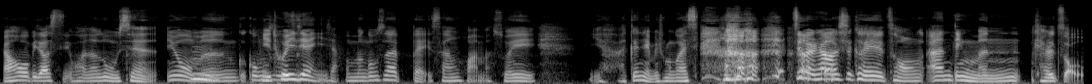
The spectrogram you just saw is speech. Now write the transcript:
然后我比较喜欢的路线，因为我们公你推荐一下，我们公司在北三环嘛，所以也跟你也没什么关系，基本上是可以从安定门开始走，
